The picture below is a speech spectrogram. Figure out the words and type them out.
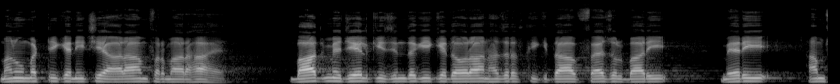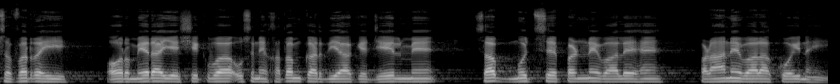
منو مٹی کے نیچے آرام فرما رہا ہے۔ بعد میں جیل کی زندگی کے دوران حضرت کی کتاب فیض الباری میری ہم سفر رہی اور میرا یہ شکوہ اس نے ختم کر دیا کہ جیل میں سب مجھ سے پڑھنے والے ہیں، پڑھانے والا کوئی نہیں۔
